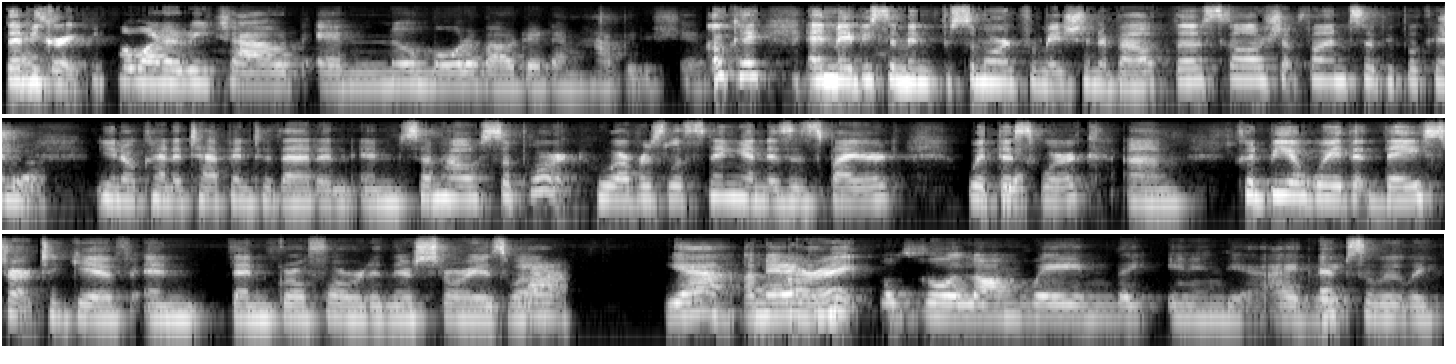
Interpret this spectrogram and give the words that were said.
That'd be great. If people want to reach out and know more about it, I'm happy to share. Okay, and maybe some in, some more information about the scholarship fund, so people can sure. you know kind of tap into that and and somehow support whoever's listening and is inspired with this yeah. work. Um, could be a way that they start to give and then grow forward in their story as well. Yeah, yeah. American right. go a long way in the in India. I agree. Absolutely.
